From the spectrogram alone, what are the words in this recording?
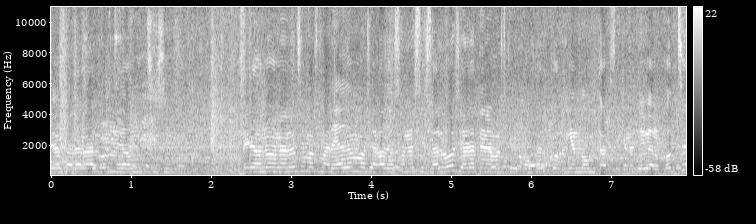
Dios, ahora algo me da muchísimo. Pero no, no nos hemos mareado, hemos llegado sanos y salvos y ahora tenemos que coger corriendo un taxi que nos lleve al coche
